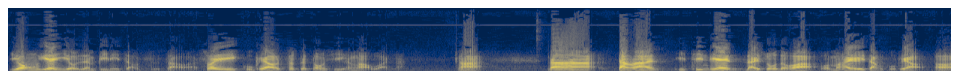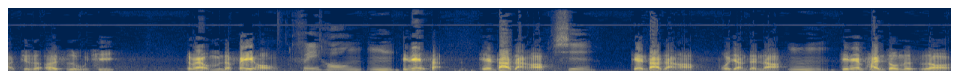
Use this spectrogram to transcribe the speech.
永远有人比你早知道啊，所以股票这个东西很好玩啊，啊，那当然以今天来说的话，我们还有一档股票啊，就是二四五七，对不对？我们的飞鸿飞鸿，嗯今天上今天大涨哦，是，今天大涨哦，我讲真的、哦，嗯今天盘中的时候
